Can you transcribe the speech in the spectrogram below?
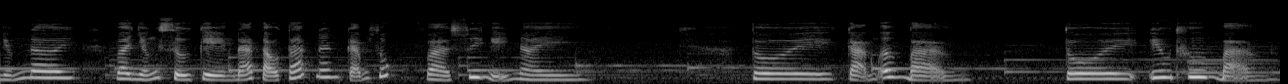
những nơi và những sự kiện đã tạo tác nên cảm xúc và suy nghĩ này. Tôi cảm ơn bạn. Tôi yêu thương bạn.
